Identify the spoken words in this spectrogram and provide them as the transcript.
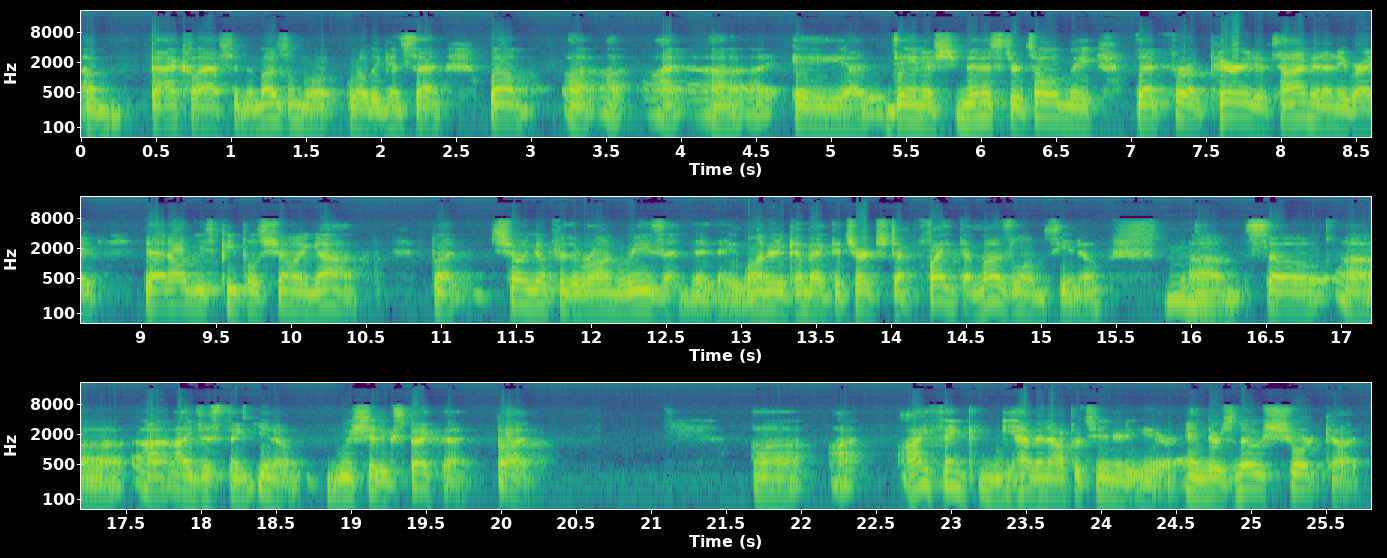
a backlash in the Muslim world against that. Well, uh, uh I, uh, a, uh, Danish minister told me that for a period of time, at any rate, they had all these people showing up, but showing up for the wrong reason. They, they wanted to come back to church to fight the Muslims, you know. Mm-hmm. Um, so uh, I, I, just think, you know, we should expect that. But uh, I, I think we have an opportunity here, and there's no shortcut.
